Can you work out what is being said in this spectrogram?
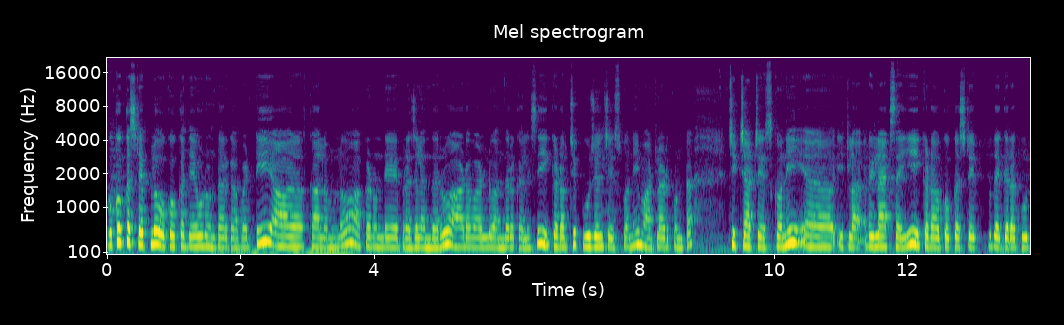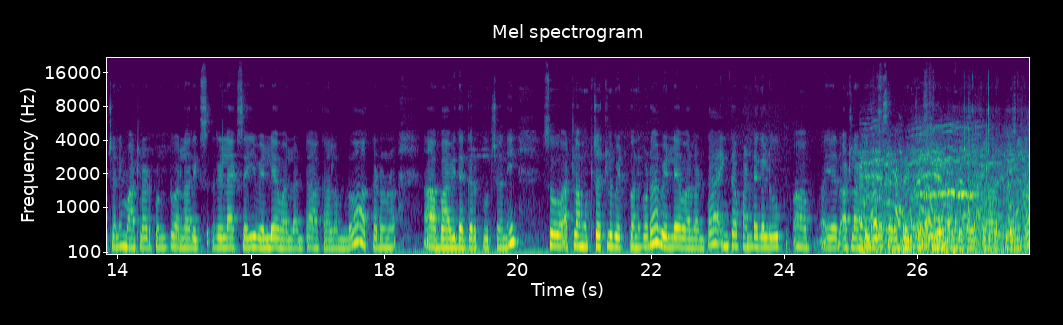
ఒక్కొక్క స్టెప్లో ఒక్కొక్క దేవుడు ఉంటారు కాబట్టి ఆ కాలంలో అక్కడ ఉండే ప్రజలందరూ ఆడవాళ్ళు అందరూ కలిసి ఇక్కడ వచ్చి పూజలు చేసుకొని మాట్లాడుకుంటా చిట్చాట్ చేసుకొని ఇట్లా రిలాక్స్ అయ్యి ఇక్కడ ఒక్కొక్క స్టెప్ దగ్గర కూర్చొని మాట్లాడుకుంటూ అలా రిక్స్ రిలాక్స్ అయ్యి వెళ్ళేవాళ్ళంట ఆ కాలంలో. అక్కడ ఆ బావి దగ్గర కూర్చొని. సో అట్లా ముచ్చట్లు పెట్టుకొని కూడా వెళ్ళేవాళ్ళంట. ఇంకా పండగలు అట్లాంటివి కూడా సెలబ్రేట్ చేసుకునే వాళ్ళంట ఇక్కడ అప్పుడు ఇంకా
